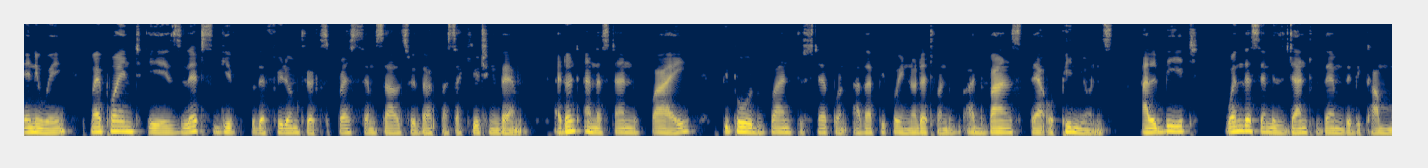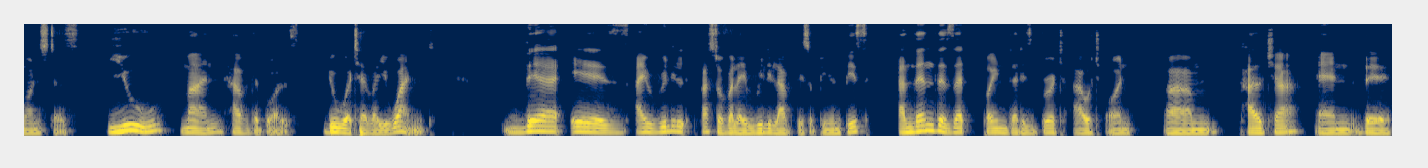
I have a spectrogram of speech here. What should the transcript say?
Anyway, my point is let's give people the freedom to express themselves without persecuting them. I don't understand why people would want to step on other people in order to advance their opinions, albeit when the same is done to them, they become monsters. You, man, have the balls. Do whatever you want. There is, I really, first of all, I really love this opinion piece. And then there's that point that is brought out on um, culture and the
